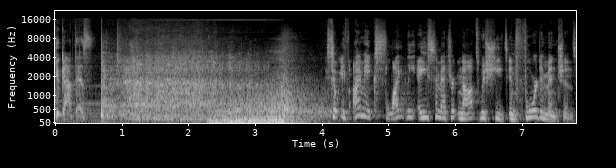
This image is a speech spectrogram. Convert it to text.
You got this. So if I make slightly asymmetric knots with sheets in four dimensions,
